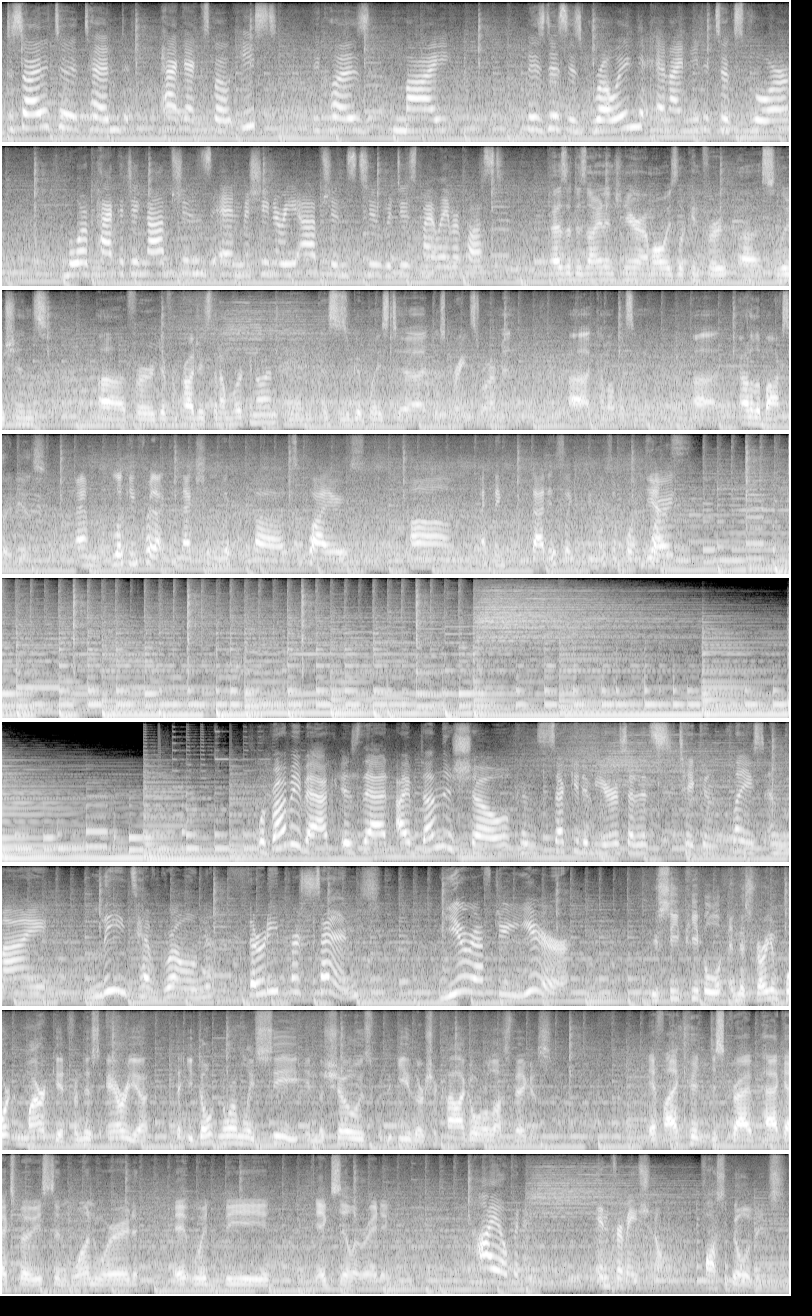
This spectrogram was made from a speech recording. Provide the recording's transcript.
decided to attend Pack Expo East because my business is growing and I needed to explore more packaging options and machinery options to reduce my labor cost. As a design engineer, I'm always looking for uh, solutions uh, for different projects that I'm working on, and this is a good place to uh, just brainstorm and uh, come up with some uh, out-of-the-box ideas. I'm looking for that connection with uh, suppliers. Um, I think that is like the most important Yes. part. What brought me back is that I've done this show consecutive years that it's taken place, and my leads have grown 30% year after year. You see people in this very important market from this area that you don't normally see in the shows with either Chicago or Las Vegas. If I could describe Pack Expo East in one word, it would be exhilarating. Eye-opening. Informational. Possibilities.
